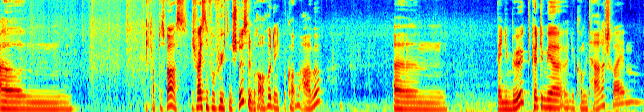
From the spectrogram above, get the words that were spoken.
Ähm... Ich glaube, das war's. Ich weiß nicht, wofür ich den Schlüssel brauche, den ich bekommen habe. Ähm... Wenn ihr mögt, könnt ihr mir in die Kommentare schreiben,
